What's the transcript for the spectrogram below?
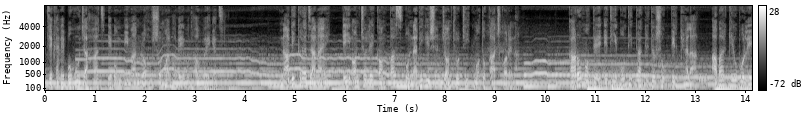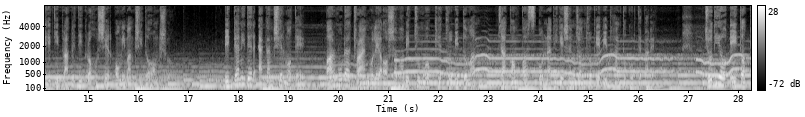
যেখানে বহু জাহাজ এবং বিমান রহস্যময়ভাবে উধাও হয়ে গেছে। নাবিকরা জানায়, এই অঞ্চলে কম্পাস ও ন্যাভিগেশন যন্ত্র ঠিক মতো কাজ করে না। কারও মতে, এটি অতিপ্রাকৃত শক্তির খেলা, আবার কেউ বলে এটি প্রাকৃতিক রহস্যের অমীমাংসিত অংশ। বিজ্ঞানীদের একাংশের মতে, বারমুডা ট্রায়াঙ্গলে অস্বাভাবিক চুম্বক ক্ষেত্র বিদ্যমান, যা কম্পাস ও ন্যাভিগেশন যন্ত্রকে বিভ্রান্ত করতে পারে। যদিও এই তত্ত্ব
